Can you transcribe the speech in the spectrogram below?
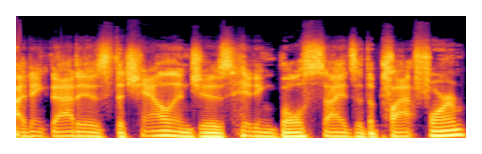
I think that is the challenge is hitting both sides of the platform.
